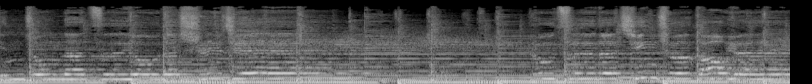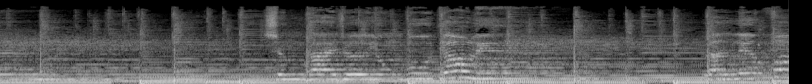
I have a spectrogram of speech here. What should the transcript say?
心中那自由的世界。如此的清澈高远盛开着永不凋零。蓝莲花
